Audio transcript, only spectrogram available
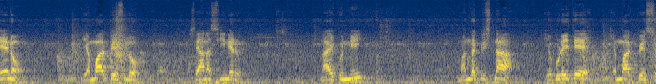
నేను ఎంఆర్పిఎస్లో చాలా సీనియర్ నాయకుణ్ణి మందకృష్ణ ఎప్పుడైతే ఎంఆర్పిఎస్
